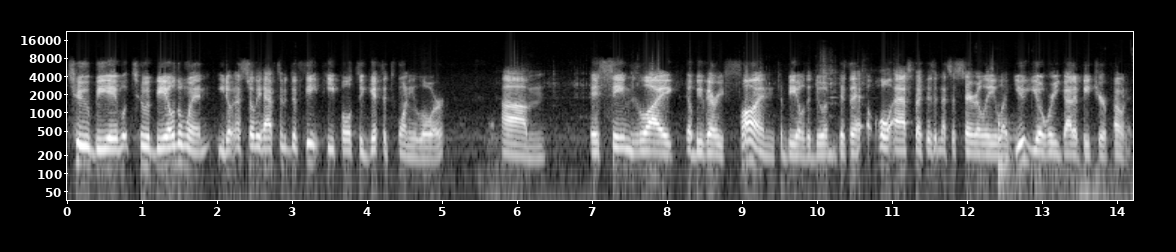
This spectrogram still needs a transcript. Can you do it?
to be able to be able to win. You don't necessarily have to defeat people to get the 20 lore. Um, it seems like it'll be very fun to be able to do it because the whole aspect isn't necessarily like Yu-Gi-Oh, where you got to beat your opponent.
